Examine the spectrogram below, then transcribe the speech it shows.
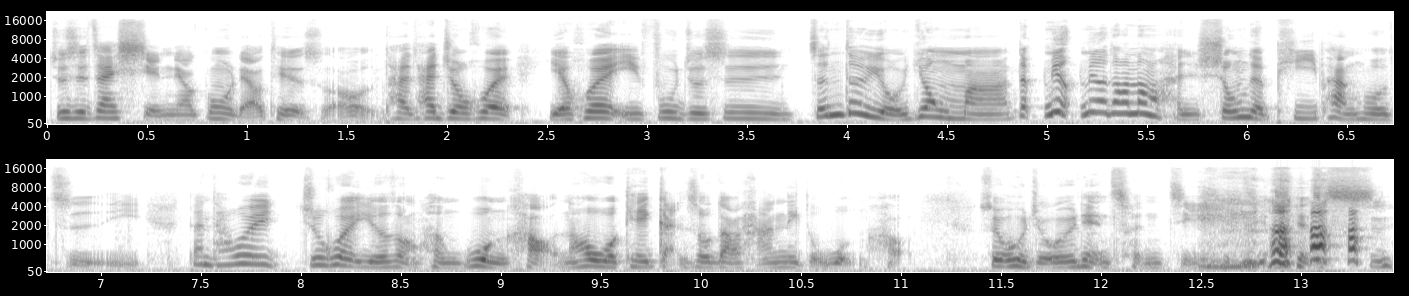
就是在闲聊跟我聊天的时候，他他就会也会一副就是真的有用吗？但没有没有到那种很凶的批判或质疑，但他会就会有种很问号，然后我可以感受到他那个问号，所以我觉得我有点沉浸这件事。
